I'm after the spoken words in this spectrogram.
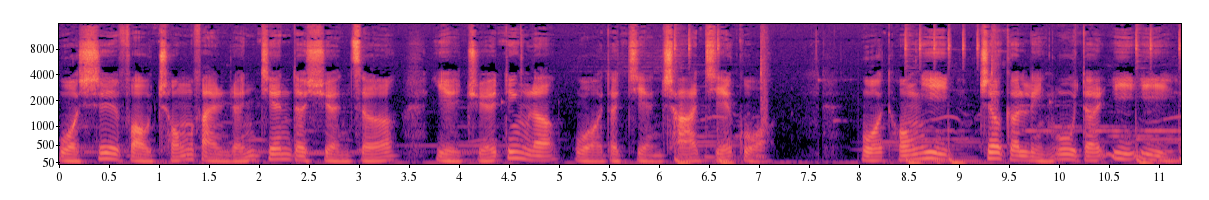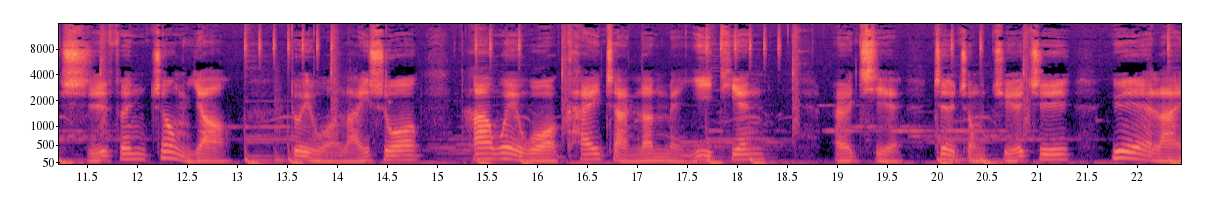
我是否重返人间的选择，也决定了我的检查结果。我同意这个领悟的意义十分重要。对我来说，它为我开展了每一天，而且这种觉知越来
